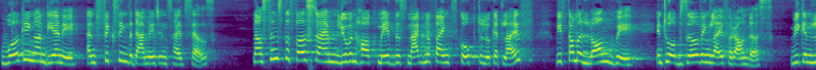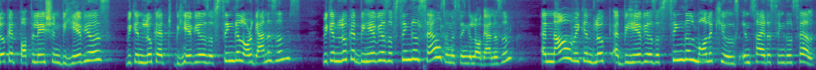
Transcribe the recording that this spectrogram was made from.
working on DNA and fixing the damage inside cells. Now, since the first time Leeuwenhoek made this magnifying scope to look at life, we've come a long way into observing life around us. We can look at population behaviors, we can look at behaviors of single organisms, we can look at behaviors of single cells in a single organism, and now we can look at behaviors of single molecules inside a single cell.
